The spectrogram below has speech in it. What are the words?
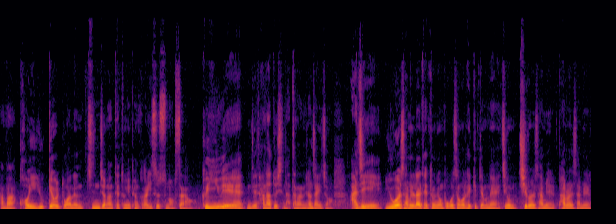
아마 거의 6개월 동안은 진정한 대통령 평가가 있을 수는 없어요. 그 이후에 이제 하나둘씩 나타나는 현상이죠. 아직 6월 3일 날 대통령 보궐선거를 했기 때문에 지금 7월 3일, 8월 3일,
